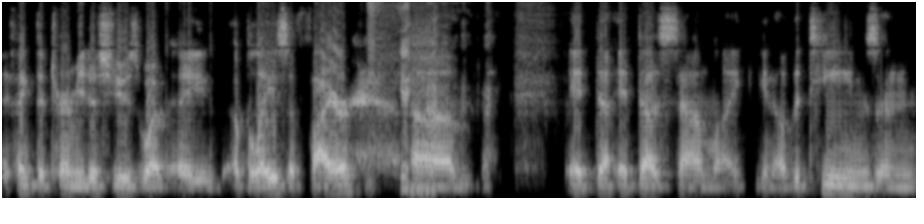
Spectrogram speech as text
I, think the term you just used, what a, a blaze of fire. Um, it it does sound like you know the teams and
